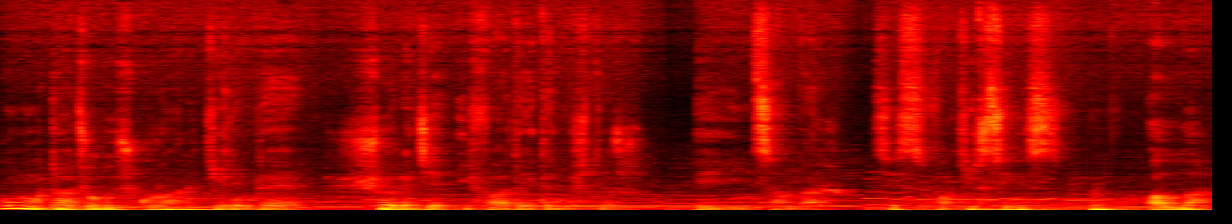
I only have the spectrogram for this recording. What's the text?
Bu muhtaç oluş Kur'an-ı Kerim'de şöylece ifade edilmiştir. Ey insanlar! Siz fakirsiniz, Allah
